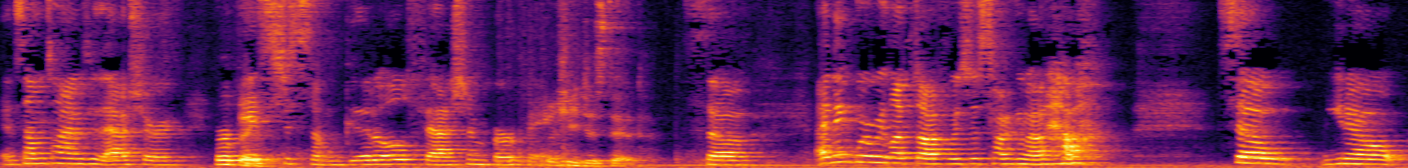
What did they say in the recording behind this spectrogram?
and sometimes with Asher, Burping. it's just some good old fashioned What burping. she just did. So, I think where we left off was just talking about how. So you know.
